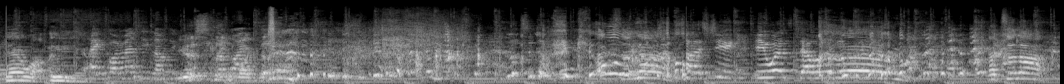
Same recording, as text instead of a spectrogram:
You know what? Ooh, yeah. I commented on You're asleep like that. That's enough. Oh, she, he wants that one. That's enough.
